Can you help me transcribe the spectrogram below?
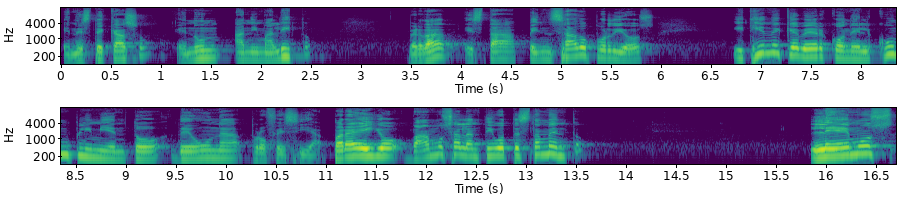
en este caso, en un animalito, ¿verdad? Está pensado por Dios y tiene que ver con el cumplimiento de una profecía. Para ello, vamos al Antiguo Testamento, leemos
